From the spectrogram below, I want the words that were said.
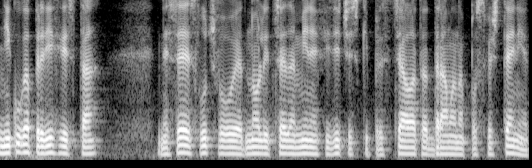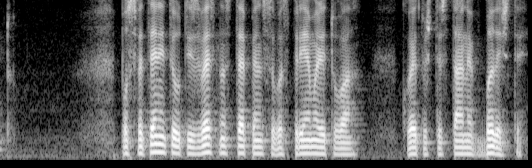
Никога преди Христа не се е случвало едно лице да мине физически през цялата драма на посвещението. Посветените от известна степен са възприемали това, което ще стане в бъдеще,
